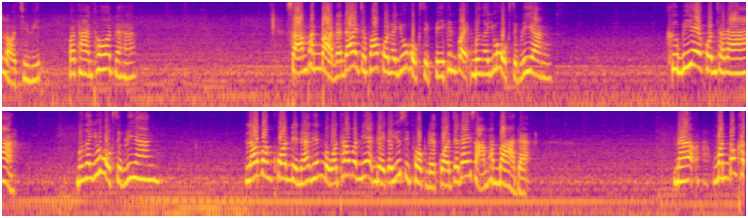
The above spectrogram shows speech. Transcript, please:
ตลอดชีวิตประทานโทษนะคะ สามพันบาทนะได้เฉพาะคนอายุหกสิบปีขึ้นไป มึงอายุหกสิบหรือยัง คือเบี้ยคนชรา มึงอายุหกสิบหรือยัง แล้วบางคนเนี่ยนะฉันบอกว่าถ้าวันนี้เด็กอายุสิบหกเนี่ยกว่าจะได้สามพันบาทอะนะ มันต้องข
